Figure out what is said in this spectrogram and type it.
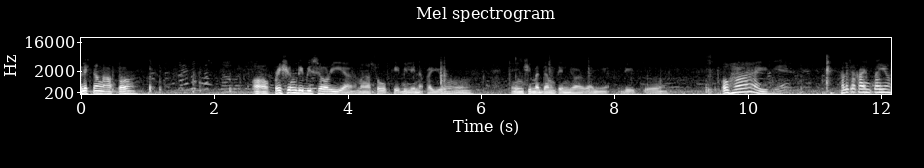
Alis na nga ako. Oo, presyong divisoria. Mga soke, bili na kayo. Ayun si Madam Tenyora niya dito. Oh, hi! Halika, kain tayo.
